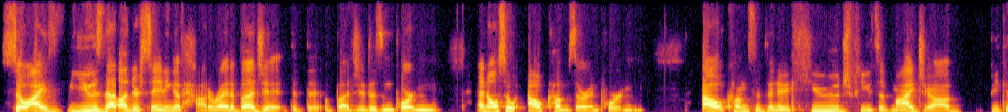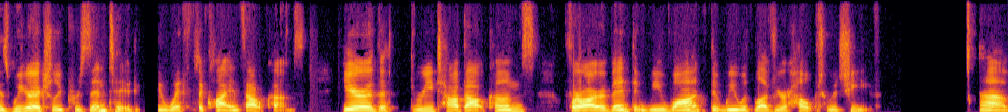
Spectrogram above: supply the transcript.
So I've used that understanding of how to write a budget, that the budget is important, and also outcomes are important. Outcomes have been a huge piece of my job because we are actually presented with the client's outcomes. Here are the three top outcomes for our event that we want that we would love your help to achieve. Uh,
